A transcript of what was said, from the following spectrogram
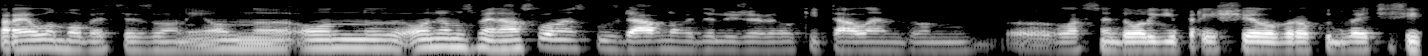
prelomové sezóny. On, on, o ňom sme na Slovensku už dávno vedeli, že je veľký talent. On e, vlastne do ligy prišiel v roku 2014,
